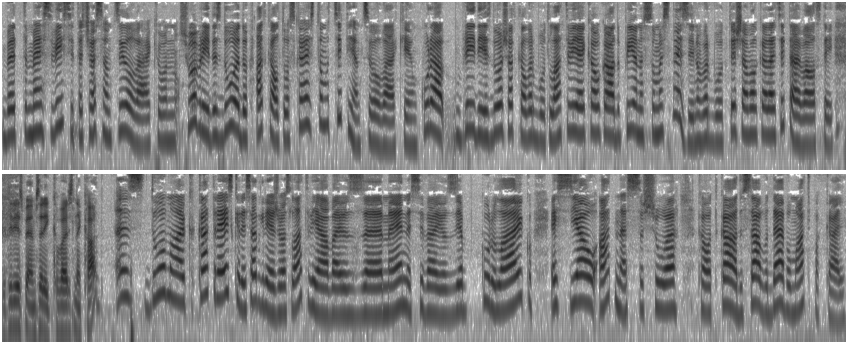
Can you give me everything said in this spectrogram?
bet mēs visi taču esam cilvēki, un šobrīd es dodu atkal to skaistumu citiem cilvēkiem, kurā brīdī es došu atkal varbūt Latvijai kaut kādu pienesumu, es nezinu, varbūt tiešām vēl kādai citai valstī. Bet ir iespējams arī, ka vairs nekad. Es domāju, ka katru reizi, kad es atgriežos Latvijā vai uz eh, mēnesi vai uz jebkuru laiku, es jau atnesu šo kaut kādu savu devumu atpakaļ.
